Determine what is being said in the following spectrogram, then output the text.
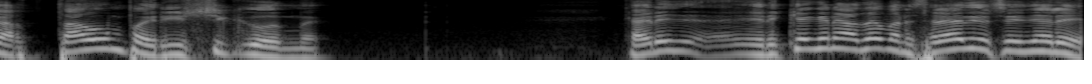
കർത്താവും പരീക്ഷിക്കുമെന്ന് കാര്യം എനിക്കെങ്ങനെ അത് മനസ്സിലായത് വെച്ച് കഴിഞ്ഞാലേ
